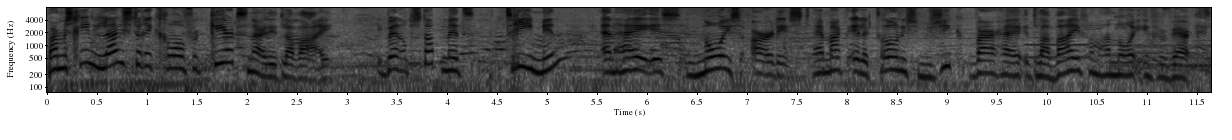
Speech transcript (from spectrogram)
Maar misschien luister ik gewoon verkeerd naar dit lawaai. Ik ben op stap met Tri Min en hij is noise artist. Hij maakt elektronische muziek waar hij het lawaai van Hanoi in verwerkt.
